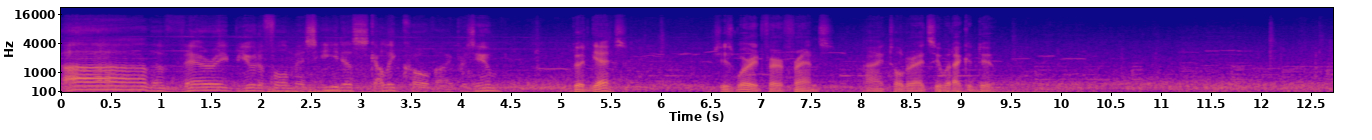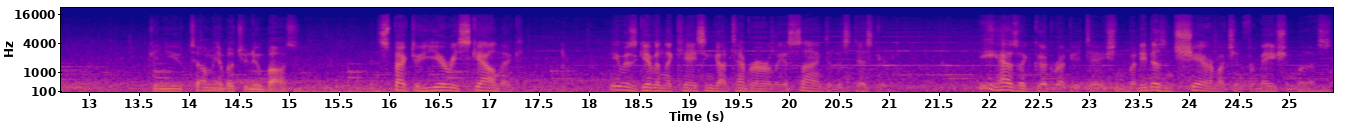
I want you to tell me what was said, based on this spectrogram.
Ah, the very beautiful Miss Ida Skalikova, I presume? Good guess. She's worried for her friends. I told her I'd see what I could do. Can you tell me about your new boss? Inspector Yuri Skalnik. He was given the case and got temporarily assigned to this district. He has a good reputation, but he doesn't share much information with us.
